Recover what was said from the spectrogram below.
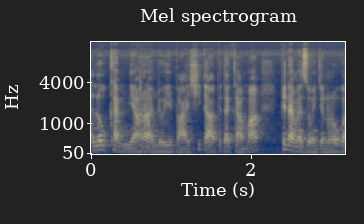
အလောက်ခတ်များတာမျိုးကြီးပါရှိတာပြတဲ့ကံမှာဖြစ်နိုင်မယ်ဆိုရင်ကျွန်တော်တို့က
